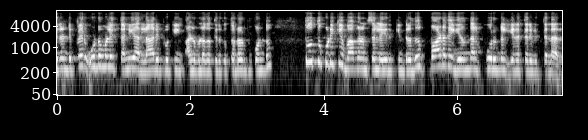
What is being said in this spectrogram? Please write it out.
இரண்டு பேர் உடுமலை தனியார் லாரி புக்கிங் அலுவலகத்திற்கு தொடர்பு கொண்டு தூத்துக்குடிக்கு வாகனம் செல்ல இருக்கின்றது வாடகை இருந்தால் கூறுங்கள் என தெரிவித்தனர்.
